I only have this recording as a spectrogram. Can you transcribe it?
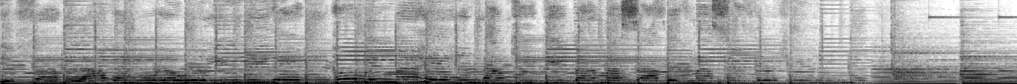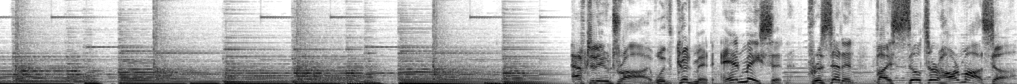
If I'm alive and well, will you be there? Holding my hand, I'll keep you by my side with my Afternoon Drive with Goodman and Mason, presented by Sill-TerHar Mazda.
